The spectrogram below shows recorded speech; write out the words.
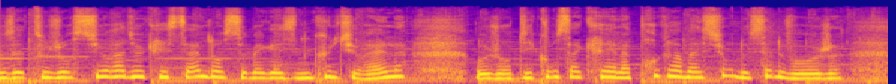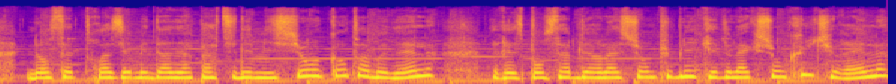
Vous êtes toujours sur Radio Cristal dans ce magazine culturel, aujourd'hui consacré à la programmation de Seine-Vosges. Dans cette troisième et dernière partie d'émission, Quentin Bonnel, responsable des relations publiques et de l'action culturelle,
